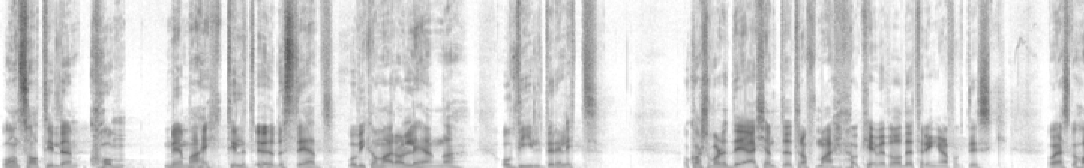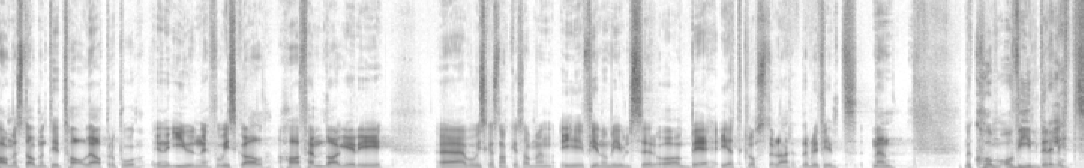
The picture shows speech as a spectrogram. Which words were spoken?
Og Han sa til dem, 'Kom med meg til et øde sted hvor vi kan være alene, og hvil dere litt.' Og Kanskje var det det jeg kjente traff meg. Ok, vet du hva, Det trenger jeg faktisk. Og jeg skal ha med staben til Italia apropos, i juni. For vi skal ha fem dager i, eh, hvor vi skal snakke sammen i fine omgivelser og be i et kloster der. Det blir fint. Men, men kom og hvil dere litt.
